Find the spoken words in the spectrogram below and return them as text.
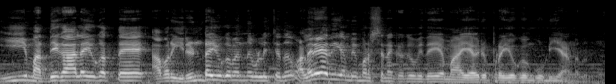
ഈ മധ്യകാല യുഗത്തെ അവർ ഇരുണ്ട യുഗം എന്ന് വിളിച്ചത് വളരെയധികം വിമർശനങ്ങൾക്ക് വിധേയമായ ഒരു പ്രയോഗം കൂടിയാണത്.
